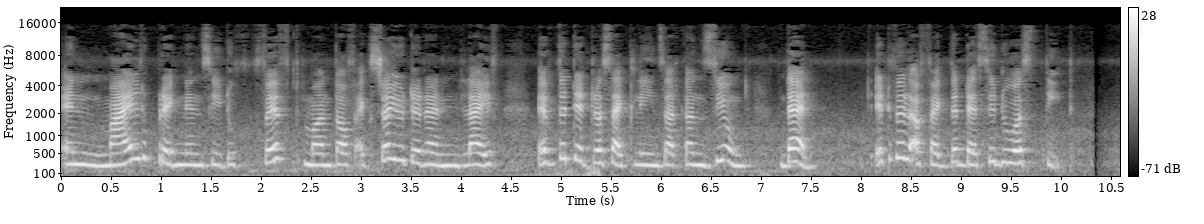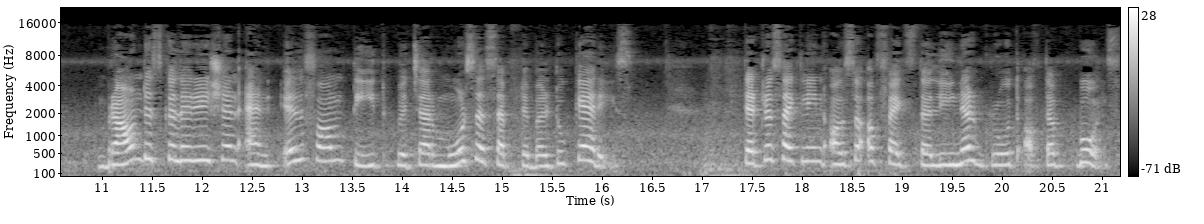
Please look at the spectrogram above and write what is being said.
In mild pregnancy to fifth month of extrauterine life, If the tetracyclines are consumed, then it will affect the deciduous teeth. Brown discoloration and ill-formed teeth which are more susceptible to caries. Tetracycline also affects the linear growth of the bones.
